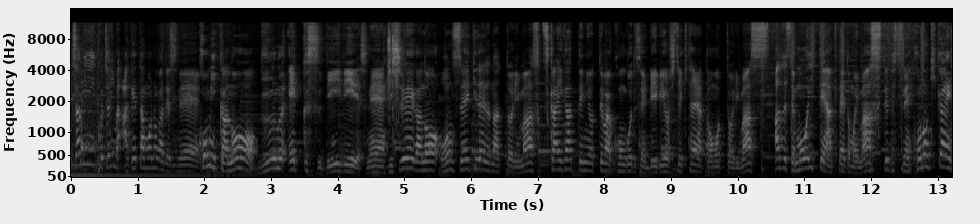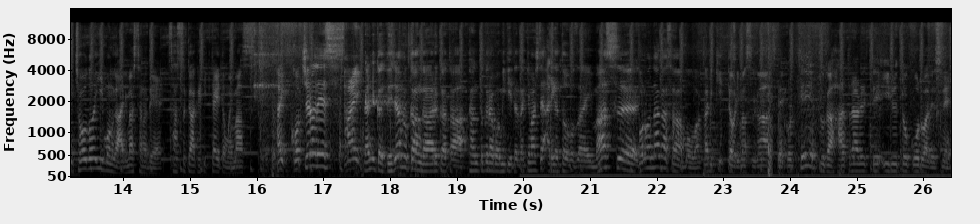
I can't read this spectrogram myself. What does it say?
ちなみにこちら今開けたものがですね、コミカのブーム XDD ですね。自主映画の音声機材となっております。使い勝手によっては今後ですね、レビューをしていきたいなと思っております。あとですね、もう1点開けたいと思います。でですね、この機会にちょうどいいものがありましたので、早速開けていきたいと思います。はい、こちらです。はい、何かデジャブ感がある方、監督ラボを見ていただきましてありがとうございます。この長さはもう分かりきっておりますが、これテープが貼られているところはですね、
